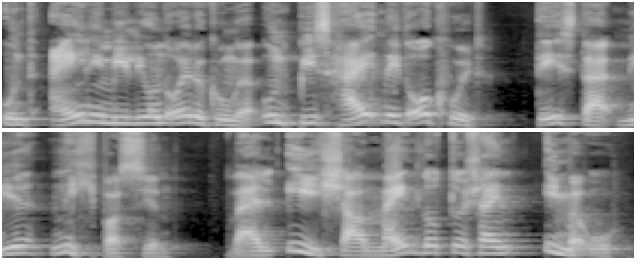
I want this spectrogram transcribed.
und eine Million Euro gegangen und bis heute nicht angeholt. Das darf mir nicht passieren. Weil ich schaue mein Lottoschein immer an.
